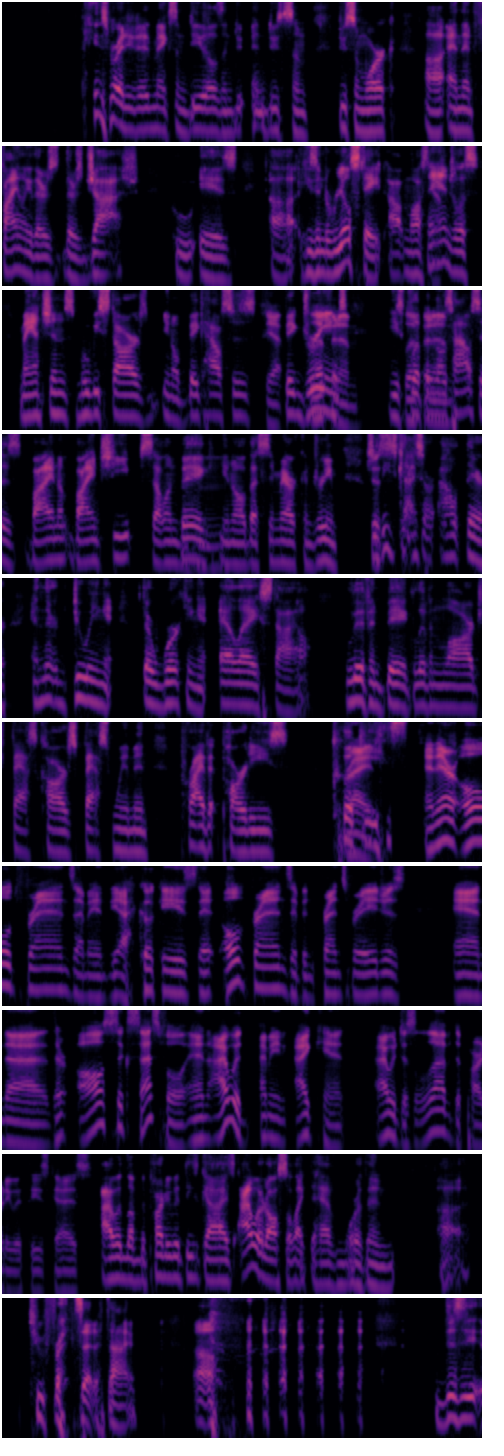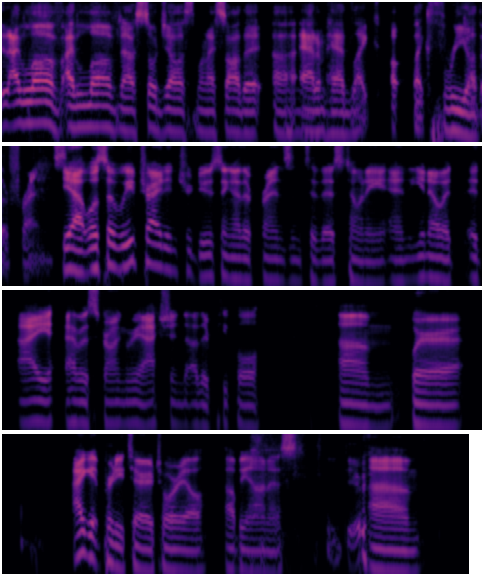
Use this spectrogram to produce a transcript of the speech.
He's ready to make some deals and do and do some do some work. Uh, and then finally, there's there's Josh, who is uh, he's into real estate out in Los Yep. Angeles, mansions, movie stars, you know, big houses, Yeah, big Flipping He's flipping flipping those houses, buying them, buying cheap, selling big. Mhm. You know, that's the American dream. So these guys are out there and they're doing it. They're working it LA style, living big, living large, fast cars, fast women, private parties, Right. cookies. and they're old friends. I mean, yeah, cookies. They're old friends. They've been friends for ages, and uh, they're all successful. And I would, I mean, I can't. I would just love to party with these guys. I would love to party with these guys. I would also like to have more than uh, two friends at a time. Um, this is, I love, I loved. I was so jealous when I saw that uh, Mhm. Adam had like uh, like three other friends. Yeah, well, so we've tried introducing other friends into this, Tony, and you know, it. It. I have a strong reaction to other people, um, where I get pretty territorial. I'll be honest. you do. Um,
